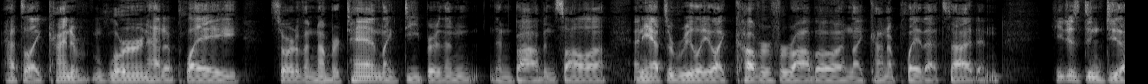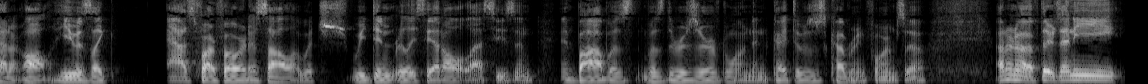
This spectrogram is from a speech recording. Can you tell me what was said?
had to like kind of learn how to play sort of a number 10, like deeper than, than Bob and Salah. And he had to really like cover for Robbo and like kind of play that side. And he just didn't do that at all. He was like as far forward as Salah, which we didn't really see at all last season. And Bob was was the reserved one, and Keita was just covering for him. So I don't know if there's any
